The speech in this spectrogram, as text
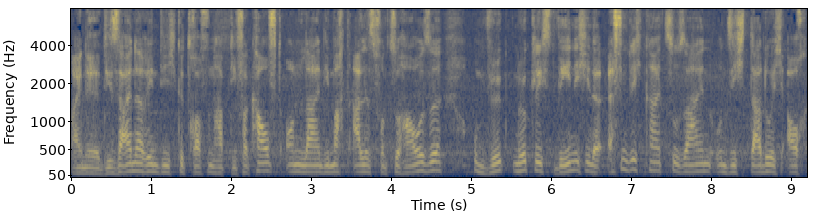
eine Designerin, die ich getroffen habe, die verkauft online, die macht alles von zu Hause, um möglichst wenig in der Öffentlichkeit zu sein und sich dadurch auch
